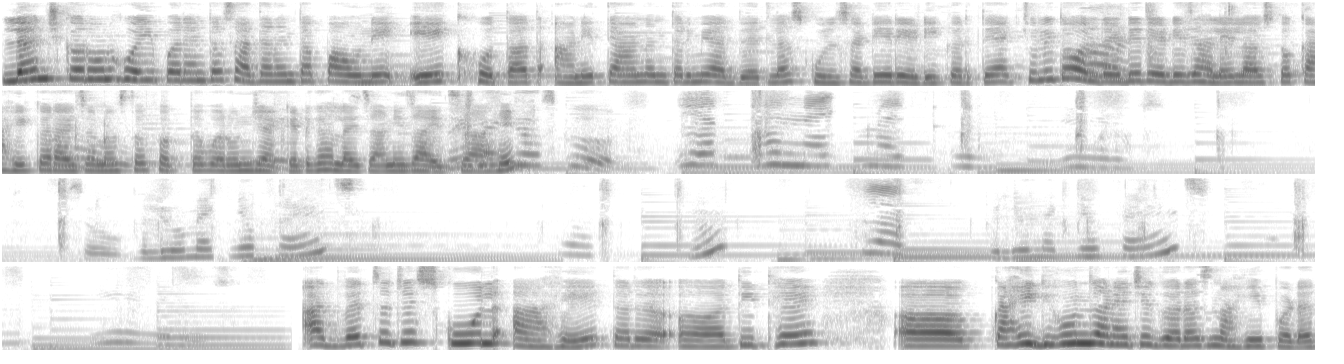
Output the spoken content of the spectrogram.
लंच करून होईपर्यंत साधारणतः पावणे एक होतात आणि त्यानंतर मी अद्वैतला स्कूलसाठी रेडी करते ॲक्च्युली तो ऑलरेडी रेडी झालेला असतो काही करायचं नसतं फक्त वरून जॅकेट घालायचं आणि जायचं आहे So, will you make new friends? Yes. Hmm? Yes. You make new friends? Yes. अद्वैतचं जे स्कूल आहे तर तिथे काही घेऊन जाण्याची गरज नाही पडत.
